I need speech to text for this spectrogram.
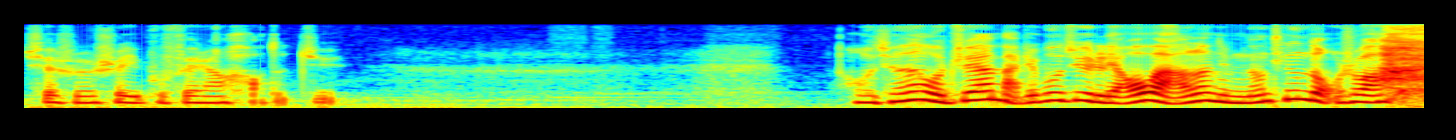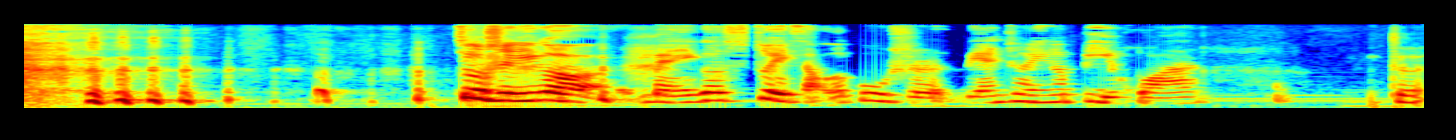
确实是一部非常好的剧。我觉得我居然把这部剧聊完了，你们能听懂是吧？就是一个每一个最小的故事连成一个闭环，对，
